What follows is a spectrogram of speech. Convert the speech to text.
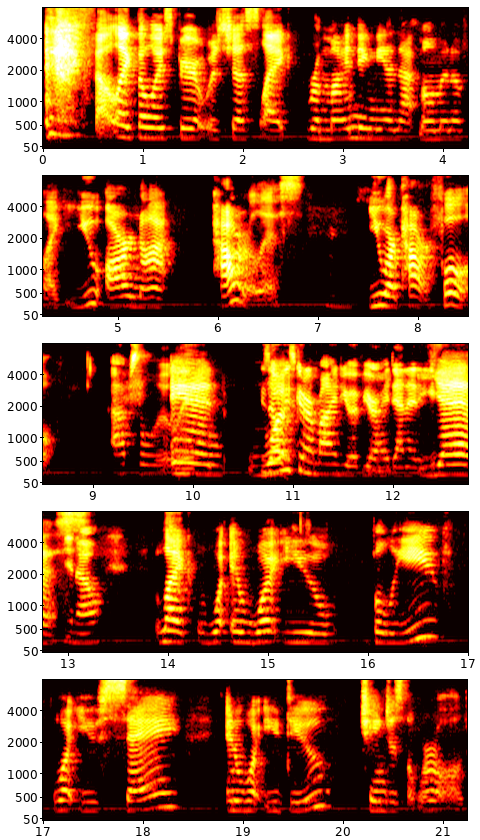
And I felt like the Holy Spirit was just like reminding me in that moment of like, you are not powerless. Mm. You are powerful. absolutely And he's what, always going to remind you of your identity yes. you know like what and what you believe, what you say, and what you do changes the world.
